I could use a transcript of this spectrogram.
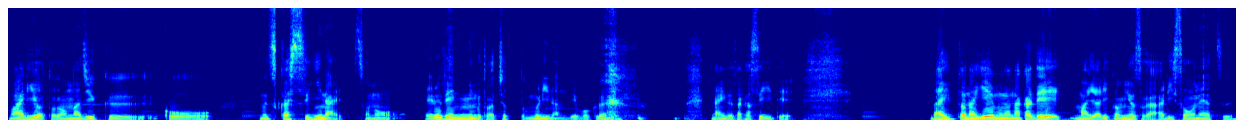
マリオと同じく、こう、難しすぎない。その、エルデンリングとはちょっと無理なんで、僕 難易度高すぎて。ライトなゲームの中で、まあ、やり込み要素がありそうなやつ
